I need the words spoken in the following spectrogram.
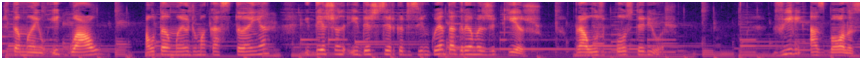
de tamanho igual ao tamanho de uma castanha e deixe, e deixe cerca de 50 gramas de queijo para uso posterior. Vire as bolas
